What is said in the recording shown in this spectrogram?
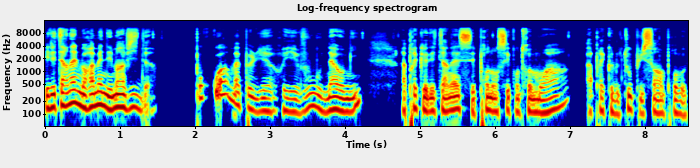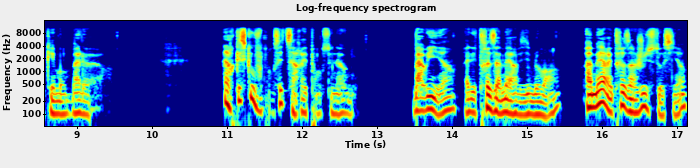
et l'Éternel me ramène les mains vides. Pourquoi m'appelleriez-vous Naomi, après que l'Éternel s'est prononcé contre moi après que le Tout-Puissant a provoqué mon malheur? Alors qu'est-ce que vous pensez de sa réponse de Naomi? Bah oui, hein, elle est très amère visiblement. Hein. Amère et très injuste aussi. Hein.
